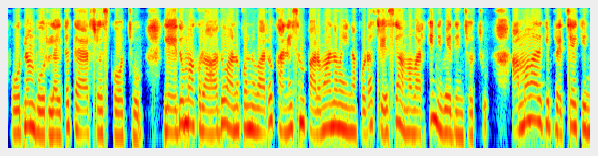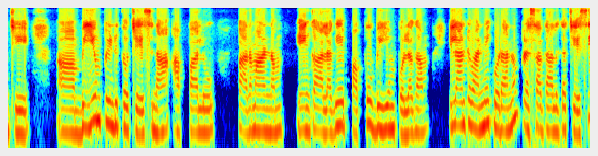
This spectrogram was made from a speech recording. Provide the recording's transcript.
పూర్ణం బూరెలు అయితే తయారు చేసుకోవచ్చు. లేదు మాకు రాదు అనుకున్న వారు కనీసం పరమాణమైనా కూడా చేసి అమ్మవారికి నివేదించవచ్చు అమ్మవారికి ప్రత్యేకించి ఆ బియ్యం పిండితో చేసిన అప్పాలు పరమాన్నం ఇంకా అలాగే పప్పు బియ్యం పులగం ఇలాంటివన్నీ కూడాను ప్రసాదాలుగా చేసి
